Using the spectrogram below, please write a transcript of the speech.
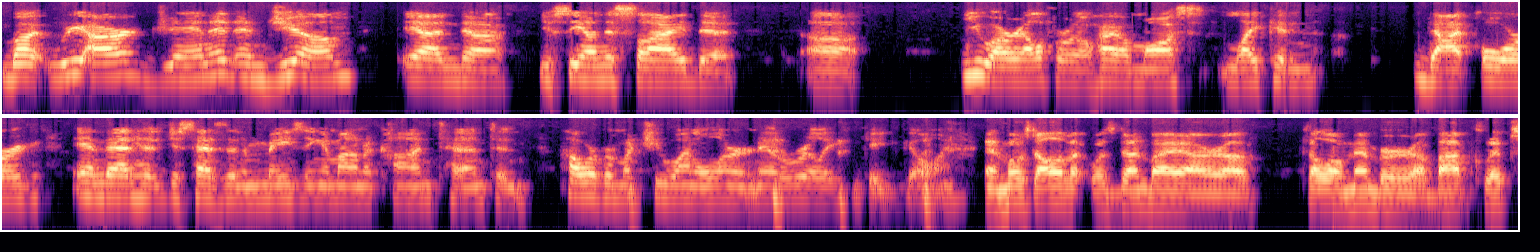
but we are Janet and Jim, and uh, you see on this slide the uh, URL for Ohio Moss Lichen org and that has, just has an amazing amount of content and however much you want to learn it'll really get you going. And most all of it was done by our uh, fellow member uh, bob Klips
